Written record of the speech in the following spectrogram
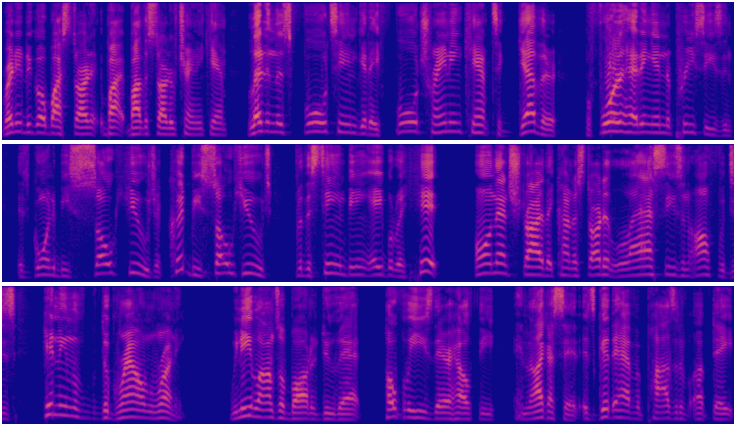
ready to go by starting by, by the start of training camp, letting this full team get a full training camp together before heading into preseason is going to be so huge. It could be so huge for this team being able to hit on that stride that kind of started last season off with just hitting the, the ground running. We need Lonzo Ball to do that. Hopefully he's there healthy. And like I said, it's good to have a positive update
